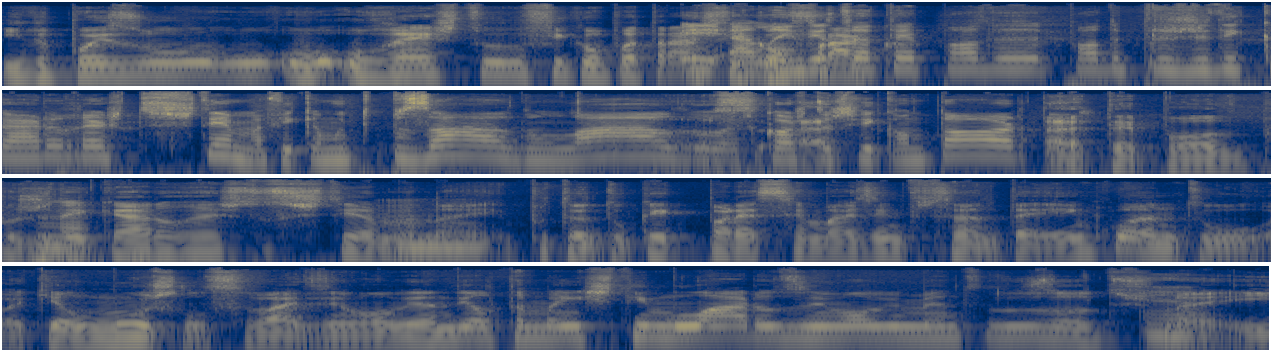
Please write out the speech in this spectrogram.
e depois o, o, o resto ficou para trás, E além disso, fraco. até pode, pode prejudicar o resto do sistema. Fica muito pesado de um lado, as costas ficam tortas. Até pode prejudicar o resto do sistema, não é? Portanto, o que é que parece ser mais interessante é, enquanto aquele músculo se vai desenvolvendo, ele também estimular o desenvolvimento dos outros, não é? E,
